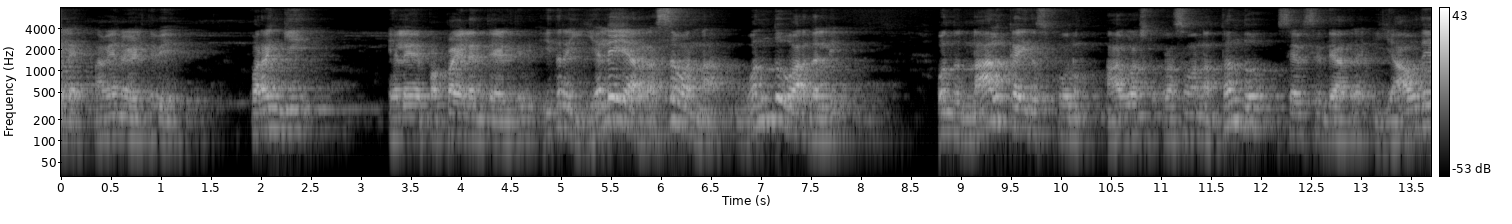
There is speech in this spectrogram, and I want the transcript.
ಎಲೆ, ನಾವೇನು ಹೇಳ್ತೀವಿ? ಪರಂಗಿ ಎಲೆ ಪಪ್ಪ ಎಲೆ ಅಂತ ಹೇಳ್ತೀವಿ. ಇದರ ಎಲೆಯ ರಸವನ್ನು ಒಂದು ವಾರದಲ್ಲಿ ಒಂದು ನಾಲ್ಕೈದು ಸ್ಪೂನು ಆಗುವಷ್ಟು ರಸವನ್ನು ತಂದು ಸೇವಿಸಿದ್ದೆ ಆದರೆ ಯಾವುದೇ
